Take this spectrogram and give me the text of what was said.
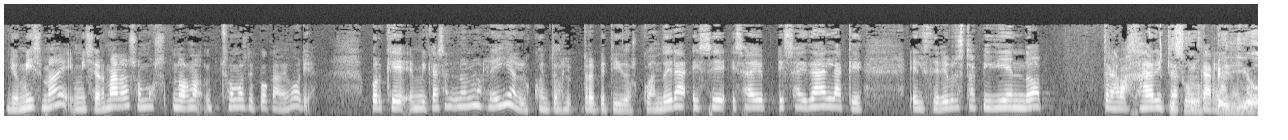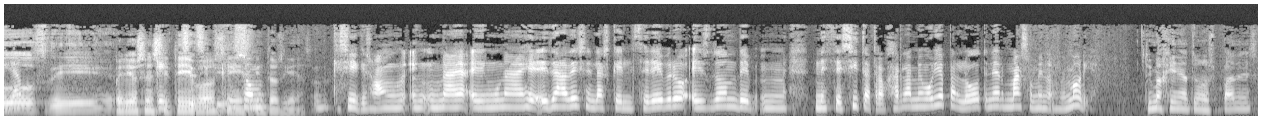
Yo misma y mis hermanos somos, norma- somos de poca memoria. Porque en mi casa no nos leían los cuentos repetidos. Cuando era ese, esa, e- esa edad en la que el cerebro está pidiendo trabajar y ¿Qué son los practicar la memoria. periodos de... Periodos sensitivos y sensitivos. Son- distintos días. Que sí, que son en, una, en unas edades en las que el cerebro es donde mm, necesita trabajar la memoria para luego tener más o menos memoria. Tú imagínate unos padres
